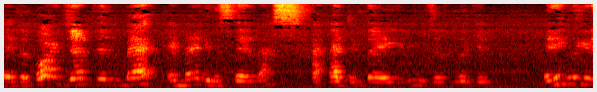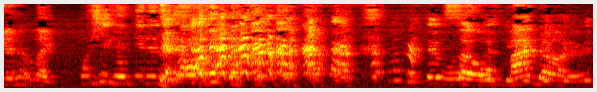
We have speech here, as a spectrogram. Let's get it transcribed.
And the boy jumped in the back, and Manny was standing outside the thing, and he was just looking. And he looking at her like, when she gonna get in the car? so my daughter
